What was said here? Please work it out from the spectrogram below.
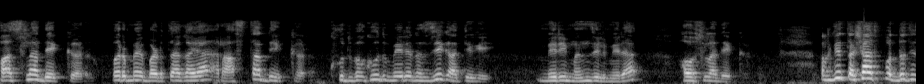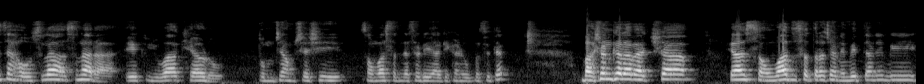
फासला देख कर पर मैं बढ़ता गया रास्ता देख कर खुद बखुद मेरे नजदीक आती गई मेरी मंजिल मेरा हौसला देख कर अगदी तशाच पद्धतीचा हौसला असणारा एक युवा खेळाडू तुमच्या आमच्याशी संवाद साधण्यासाठी या ठिकाणी उपस्थित आहे. भाषण करा बॅचच्या या संवाद सत्राच्या निमित्ताने मी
